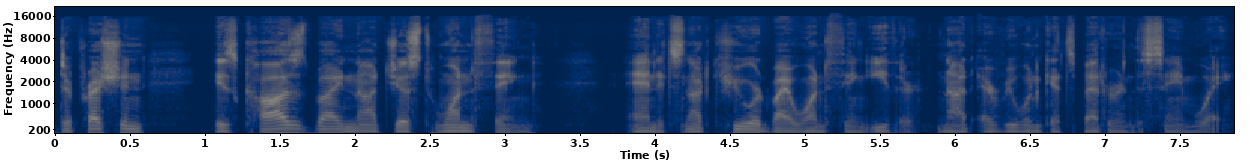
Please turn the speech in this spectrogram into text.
depression is caused by not just one thing, and it's not cured by one thing either. Not everyone gets better in the same way.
